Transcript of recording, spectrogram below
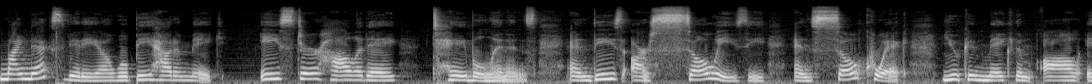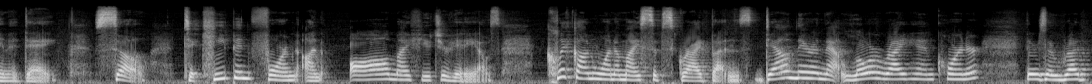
My next video will be how to make Easter holiday table linens. And these are so easy and so quick, you can make them all in a day. So to keep informed on all my future videos, click on one of my subscribe buttons. Down there in that lower right hand corner, there's a red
